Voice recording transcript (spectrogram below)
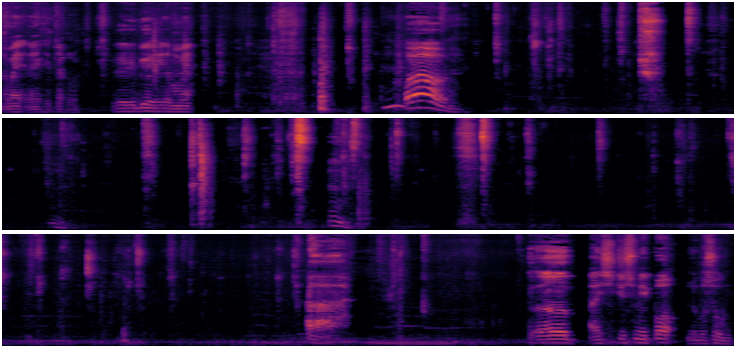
namaya nakikita ko. Re-review kita mamaya. Wow! Mm. Ah. Uh, excuse me po, nabusog.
